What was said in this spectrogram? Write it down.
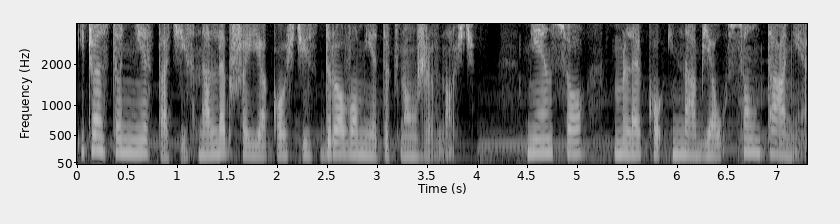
i często nie stać ich na lepszej jakości zdrową i etyczną żywność. Mięso, mleko i nabiał są tanie,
